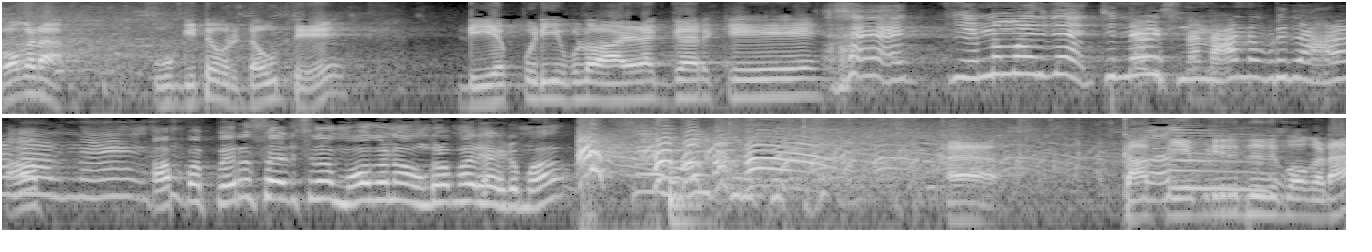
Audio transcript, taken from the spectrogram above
மோகனா உன்கிட்ட ஒரு டவுட்டு நீ எப்படி இவ்வளவு அழகா இருக்கே? என்ன மாதிரி தான் சின்ன வயசுல நானும் இப்படிதான் அழகா இருந்தேன். அப்ப பெருசாயிடுச்சுன்னா மோகனா உங்கள மாதிரி ஆயிடுமா? ஆ, காப்பி எப்படி இருந்தது மோகனா?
